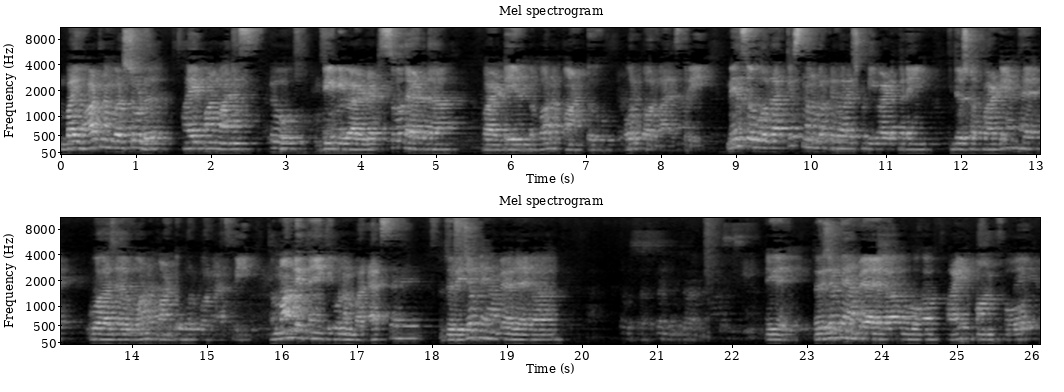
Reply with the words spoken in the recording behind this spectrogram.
Number should 5 upon minus 2 be divided so that the quotient 1 upon 2 whole power minus 3 means वो बोल रहा किस नंबर के द्वारा इसको डिवाइड करें? जो इसका क्वाड्रेंट है, वो आ 1 upon 2 whole power minus 3 तो मान लेते हैं कि वो नंबर x है, जो रिज़ल्ट यहाँ पे आ जाएगा, ठीक है? तो रिज़ल्ट यहाँ पे आएगा, वो होगा 5.4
